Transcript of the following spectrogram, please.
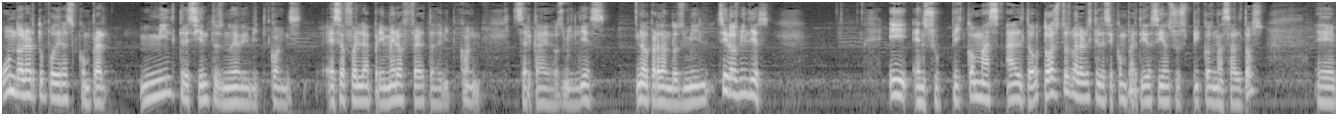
un dólar tú podrías comprar 1309 bitcoins. Esa fue la primera oferta de Bitcoin cerca de 2010. No, perdón, 2000, sí, 2010. Y en su pico más alto, todos estos valores que les he compartido siguen sus picos más altos. Eh,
